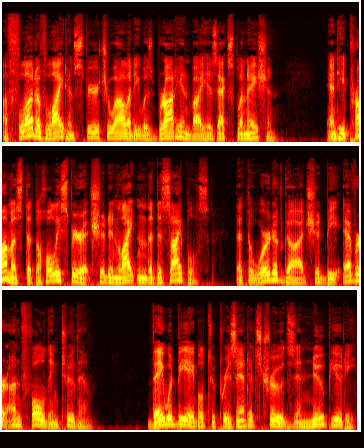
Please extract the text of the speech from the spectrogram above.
A flood of light and spirituality was brought in by his explanation, and he promised that the Holy Spirit should enlighten the disciples, that the Word of God should be ever unfolding to them. They would be able to present its truths in new beauty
